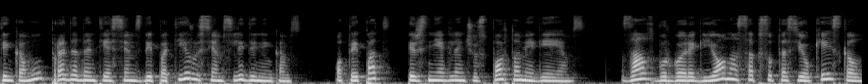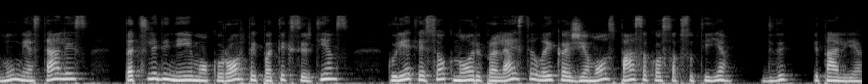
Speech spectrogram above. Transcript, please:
tinkamų pradedantiesiems bei patyrusiems slidininkams, o taip pat ir snieglenčių sporto mėgėjams. Zalzburgo regionas apsuptas jaukiais kalnų miesteliais, Tad slidinėjimo kurortai patiks ir tiems, kurie tiesiog nori praleisti laiką žiemos pasakos apsuptyje. 2. Italija.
